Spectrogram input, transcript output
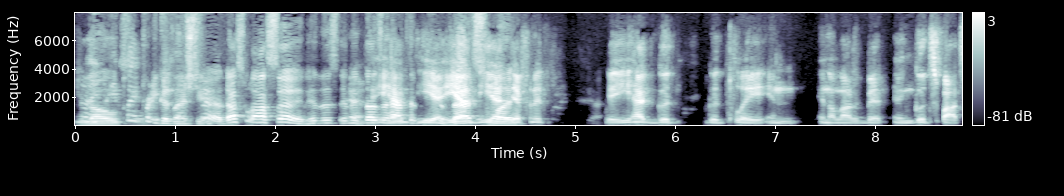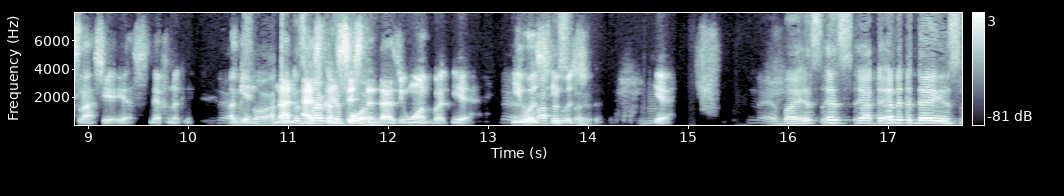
yeah, know, he, he, played pretty good last year. Yeah, that's what I said. It, is, yeah. it doesn't had, have to be yeah, the he best, had, he had definite. Yeah, he had good good play in in a lot of bet in good spots last year. Yes, definitely. Again, so not as consistent important. as you want, but yeah, yeah he was he was mm-hmm. yeah. Yeah, but it's it's at the end of the day, it's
